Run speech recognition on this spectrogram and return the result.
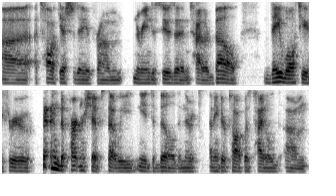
uh, a talk yesterday from Noreen D'Souza and Tyler Bell, they walked you through the partnerships that we need to build. And their, I think their talk was titled um,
